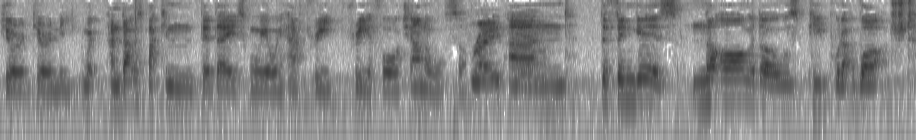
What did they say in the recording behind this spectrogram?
during during the and that was back in the days when we only had three three or four channels. So. right. yeah. And the thing is, not all of those people that watched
